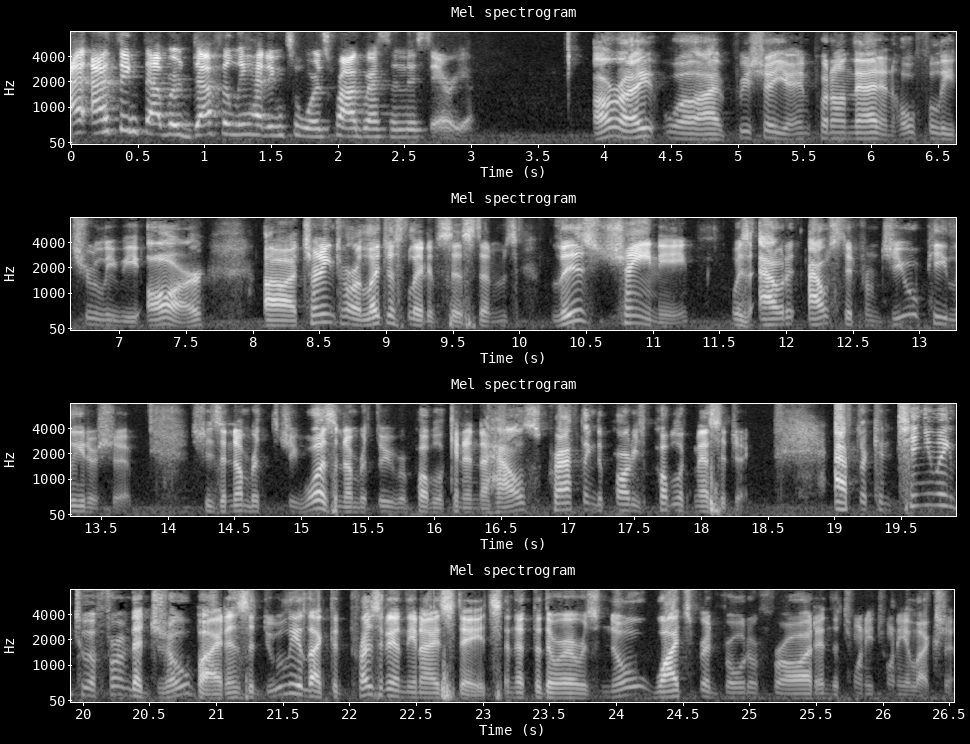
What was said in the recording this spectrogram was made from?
I, I think that we're definitely heading towards progress in this area. All right. Well, I appreciate your input on that, and hopefully, truly, we are. Uh, turning to our legislative systems, Liz Cheney was out, ousted from GOP leadership. She's a number she was a number 3 Republican in the House, crafting the party's public messaging. After continuing to affirm that Joe Biden is the duly elected president of the United States and that there was no widespread voter fraud in the 2020 election.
